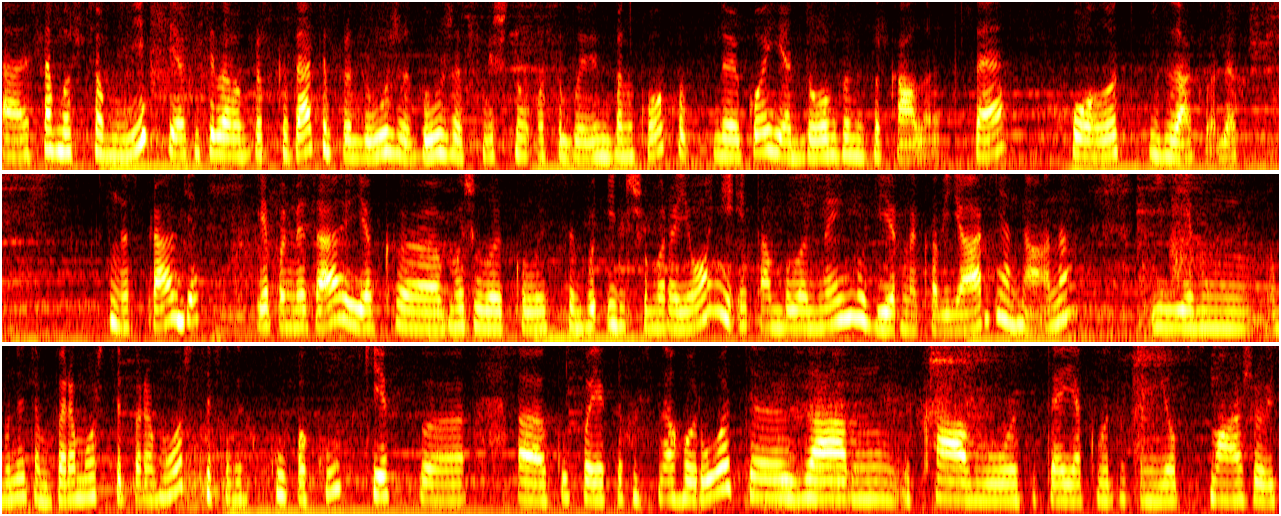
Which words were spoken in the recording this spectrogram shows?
е, саме в цьому місці я хотіла вам розказати про дуже дуже смішну особливість Бангкоку, до якої я довго звикала. Це холод в закладах. Насправді я пам'ятаю, як е, ми жили колись в іншому районі, і там була неймовірна кав'ярня Нана. І вони там переможці переможців, у них купа кубків, е, е, купа якихось нагород за каву, за те, як вони там її обсмажують,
